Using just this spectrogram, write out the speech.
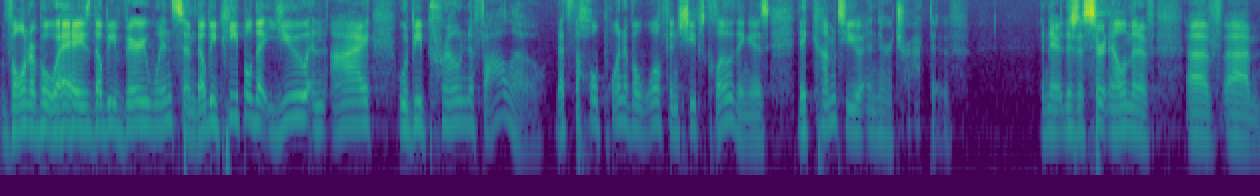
vulnerable ways. They'll be very winsome. They'll be people that you and I would be prone to follow. That's the whole point of a wolf in sheep's clothing is they come to you and they're attractive. And there's a certain element of, of um,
